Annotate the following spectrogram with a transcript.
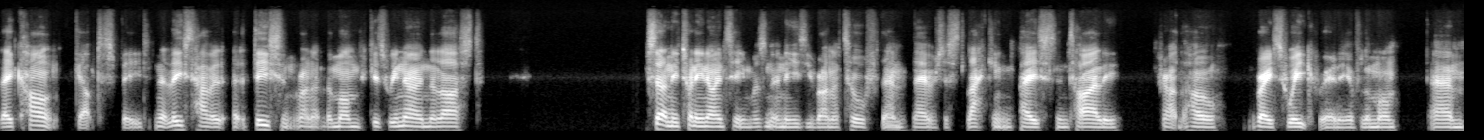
they can't get up to speed and at least have a, a decent run at Le Mans because we know in the last certainly 2019 wasn't an easy run at all for them. They were just lacking pace entirely throughout the whole race week, really, of Le Mans. Um,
